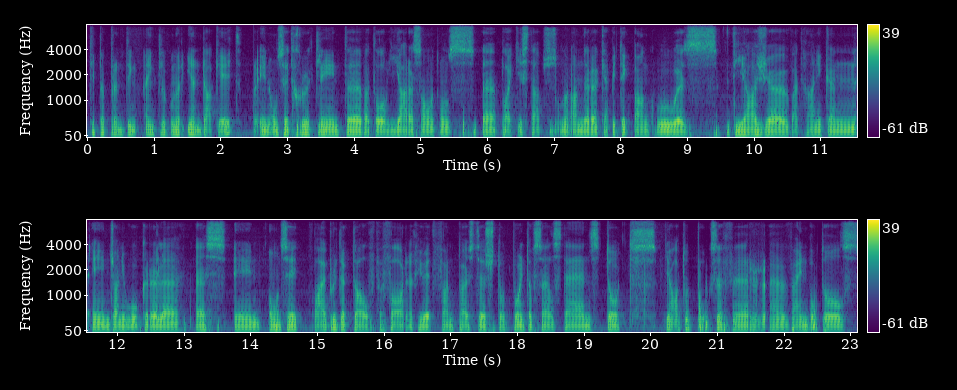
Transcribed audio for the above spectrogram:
tipe printing eintlik onder een dak het en ons het groot kliënte wat al jare saam met ons uh, paadjie stap soos onder andere Capitec Bank, Woolworths, Diageo, wat Heineken en Johnny Walker hulle is en ons het baie produkte al vervaardig, jy weet, van posters tot point of sale stands tot ja, tot bokse vir uh, wynbottels.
